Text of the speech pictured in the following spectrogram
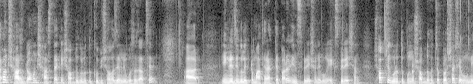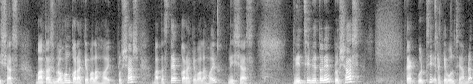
এখন শ্বাস গ্রহণ, শ্বাস ত্যাগ এই শব্দগুলো তো খুবই সহজ, এমনি বোঝা যাচ্ছে। আর ইংরেজিগুলো একটু মাথায় রাখতে পারো ইন্সপিরেশন এবং এক্সপিরেশন সবচেয়ে গুরুত্বপূর্ণ শব্দ হচ্ছে প্রশ্বাস এবং নিঃশ্বাস। বাতাস গ্রহণ করাকে বলা হয় প্রশ্বাস, বাতাস ত্যাগ করাকে বলা হয় নিঃশ্বাস। নিচ্ছি ভেতরে, প্রশ্বাস, ত্যাগ করছি, এটাকে বলছি আমরা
